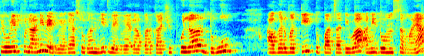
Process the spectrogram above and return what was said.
पिवळी फुलं आणि वेगवेगळ्या सुगंधित वेगवेगळ्या प्रकारची फुलं धूप अगरबत्ती तुपाचा दिवा आणि दोन समया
